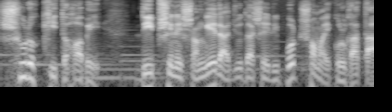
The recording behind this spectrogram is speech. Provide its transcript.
সুরক্ষিত হবে। দীপ সেনের সঙ্গে রাজু দাসের রিপোর্ট সময় কলকাতা।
